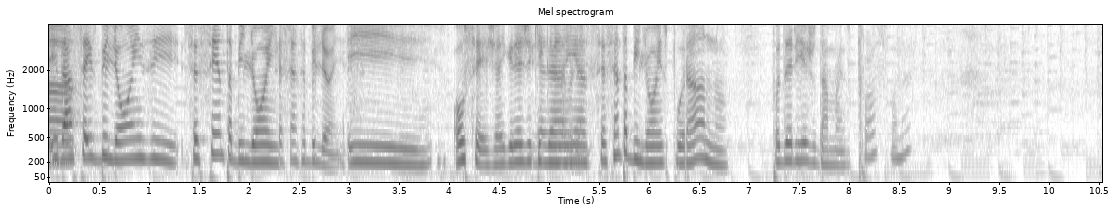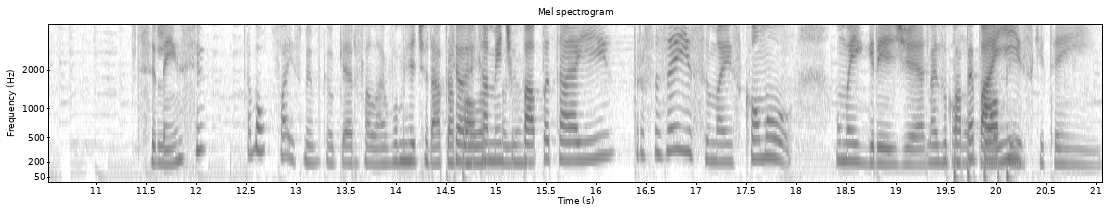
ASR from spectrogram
ah. E dá 6 bilhões e 60 bilhões. 60 bilhões. E, ou seja, a igreja que ganha 60 bilhões por ano poderia ajudar mais o próximo, né? Silêncio. Tá bom, só isso mesmo que eu quero falar. Eu vou me retirar para Paula. Teoricamente o Papa tá aí para fazer isso, mas como uma igreja, assim, mas o Papa é país pop. que tem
